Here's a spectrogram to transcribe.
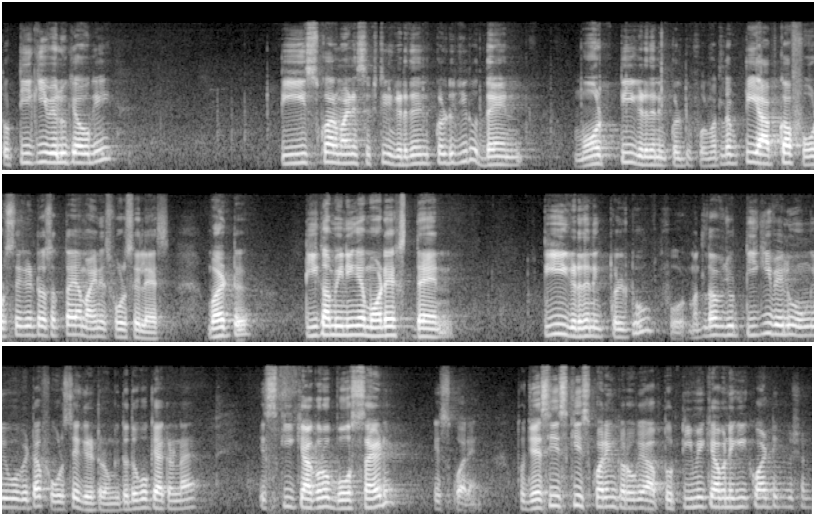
तो टी की वैल्यू क्या होगी? T square minus sixteen greater than equal to zero then mod T greater than equal to four मतलब टी आपका फोर से ग्रेटर हो सकता है या माइनस फोर से लेस बट टी का मीनिंग है mod X then T greater than equal to four मतलब जो टी की वैल्यू होंगी वो बेटा फोर से ग्रेटर होंगी। तो देखो क्या करना है। इसकी क्या करो बोथ साइड स्क्वायरिंग तो जैसे ही इसकी स्क्वायरिंग करोगे आप तो टी में क्या बनेगी क्वार्टिक इक्वेशन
